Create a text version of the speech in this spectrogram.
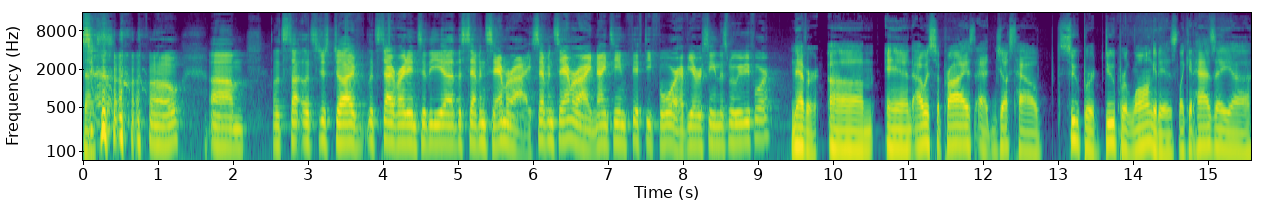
Nice. So, um, let's let's just dive let's dive right into the uh, the Seven Samurai. Seven Samurai, 1954. Have you ever seen this movie before? Never. Um, and I was surprised at just how super duper long it is. Like it has a uh,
